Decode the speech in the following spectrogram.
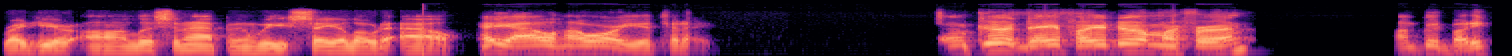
right here on Listen App, and we say hello to Al. Hey, Al, how are you today? I'm good, Dave. How you doing, my friend? I'm good, buddy.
